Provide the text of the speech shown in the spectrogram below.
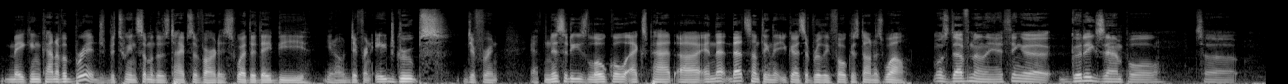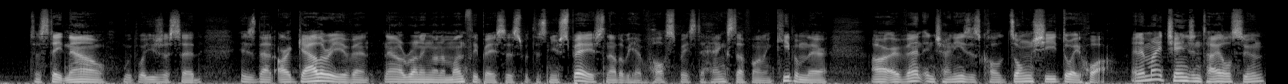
making kind of a bridge between some of those types of artists, whether they be you know different age groups, different ethnicities, local, expat, uh, and that that's something that you guys have really focused on as well. Most definitely, I think a good example to to state now with what you just said is that our gallery event now running on a monthly basis with this new space now that we have wall space to hang stuff on and keep them there our event in chinese is called zhongxi duihua and it might change in title soon.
